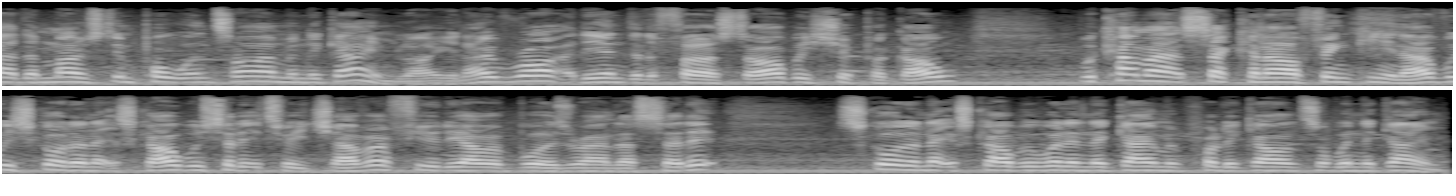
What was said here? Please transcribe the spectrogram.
at the most important time in the game. Like you know, right at the end of the first half, we ship a goal. We come out second half thinking, you know, if we score the next goal, we said it to each other. A few of the other boys around us said it. Score the next goal, we win in the game, and probably go on to win the game.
